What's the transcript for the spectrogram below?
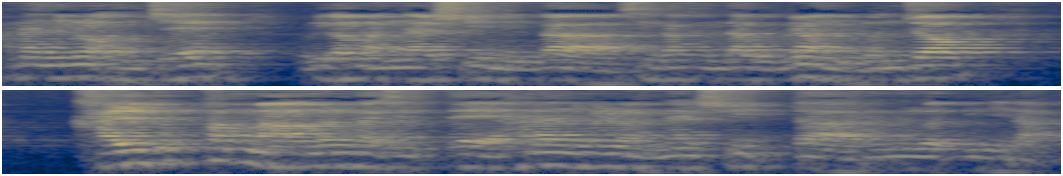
하나님을 언제 우리가 만날 수 있는가 생각한다 보면 먼저 갈급한 마음을 가질 때 하나님을 만날 수 있다라는 것입니다.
